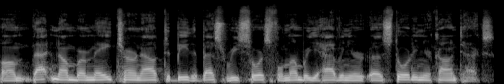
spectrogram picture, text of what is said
um, that number may turn out to be the best resourceful number you have in your uh, stored in your contacts.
